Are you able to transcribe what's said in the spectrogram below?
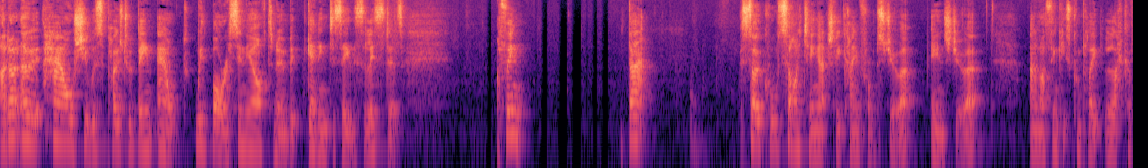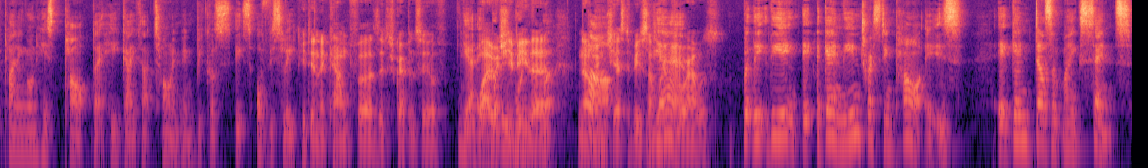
I don't know how she was supposed to have been out with Boris in the afternoon, but getting to see the solicitors. I think that so-called sighting actually came from Stewart, Ian Stewart, and I think it's complete lack of planning on his part that he gave that time in because it's obviously he didn't account for the discrepancy of yeah, why it, would she be there work. knowing but, she has to be somewhere yeah, in four hours. But the the it, again the interesting part is it again doesn't make sense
